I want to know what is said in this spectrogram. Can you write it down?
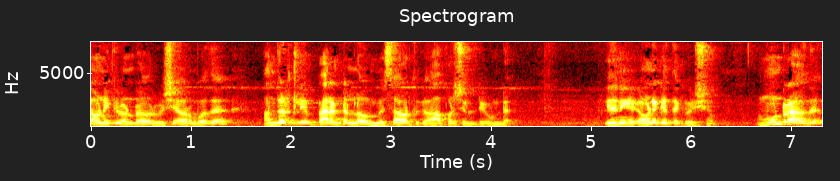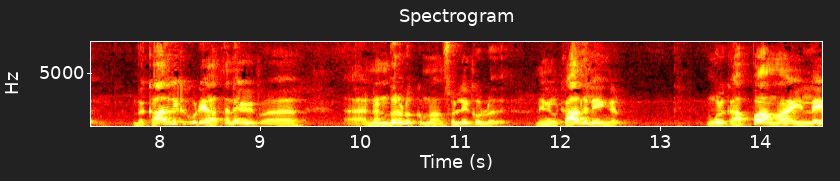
கவனிக்கிறோன்ற ஒரு விஷயம் வரும்போது அந்த இடத்துலையும் பேரண்டல் லவ் மிஸ் ஆகிறதுக்கு ஆப்பர்ச்சுனிட்டி உண்டு. இது நீங்கள் கவனிக்கத்தக்க விஷயம். மூன்றாவது இந்த காதலிக்கக்கூடிய அத்தனை நண்பர்களுக்கும் நான் சொல்லிக்கொள்வது நீங்கள் காதலியுங்கள். உங்களுக்கு அப்பா அம்மா இல்லை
